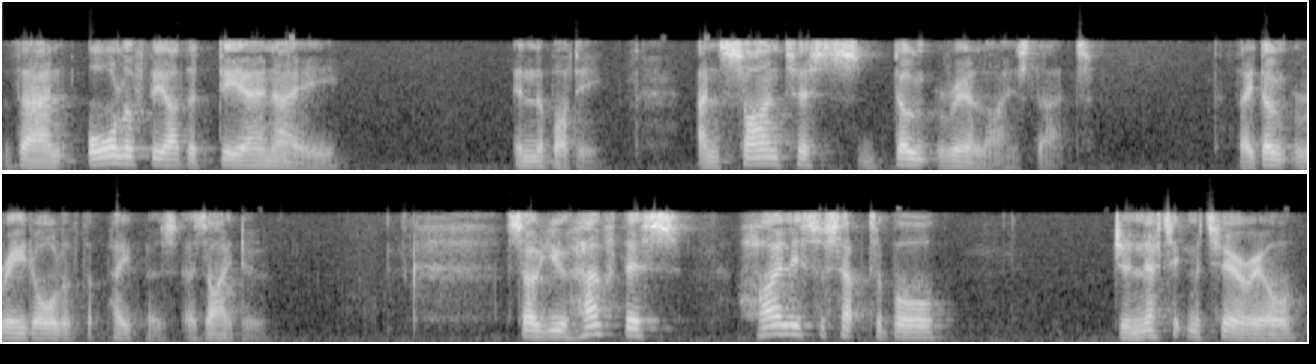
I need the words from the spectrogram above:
than all of the other DNA in the body. And scientists don't realize that. They don't read all of the papers as I do. So you have this highly susceptible genetic material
